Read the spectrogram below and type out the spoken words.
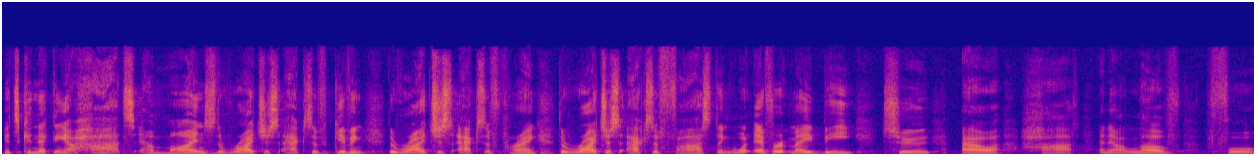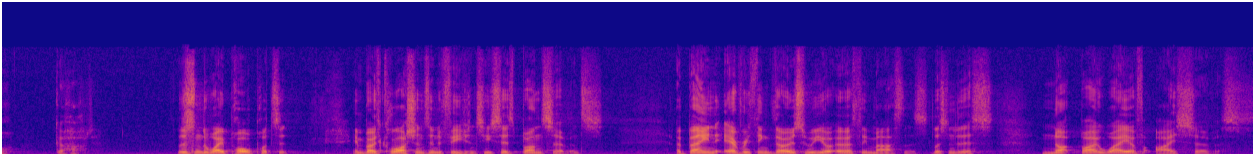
It's connecting our hearts, our minds, the righteous acts of giving, the righteous acts of praying, the righteous acts of fasting, whatever it may be, to our heart and our love for God. Listen to the way Paul puts it in both Colossians and Ephesians. He says, Bondservants, obey in everything those who are your earthly masters. Listen to this not by way of eye service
